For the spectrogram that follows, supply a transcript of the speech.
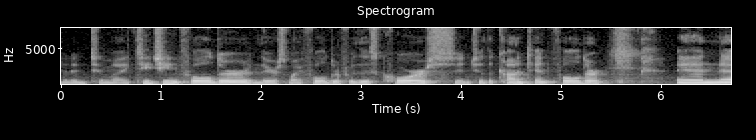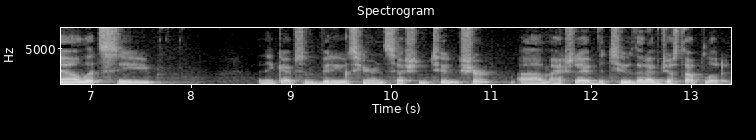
and into my teaching folder and there's my folder for this course into the content folder. And now let's see. I think I have some videos here in session two. Sure. Um, actually I have the two that I've just uploaded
